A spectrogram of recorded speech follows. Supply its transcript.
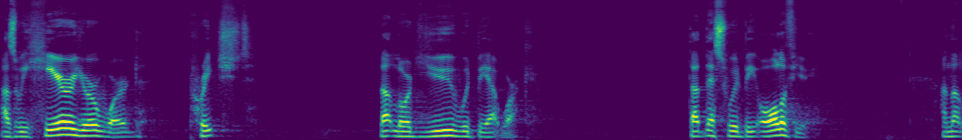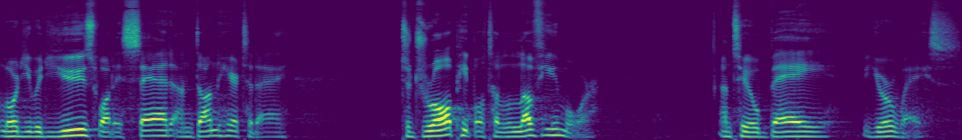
as we hear your word preached, that, Lord, you would be at work. That this would be all of you. And that, Lord, you would use what is said and done here today to draw people to love you more and to obey your ways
